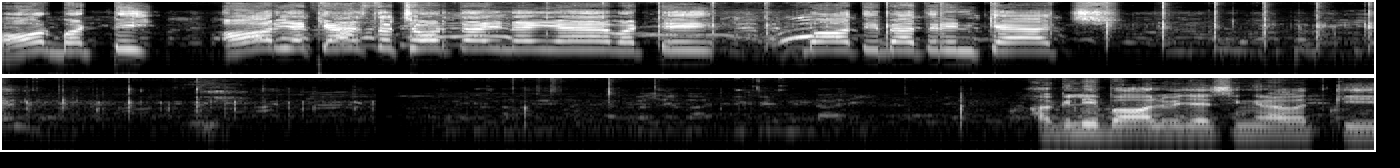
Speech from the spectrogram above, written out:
और बट्टी और ये कैच तो छोड़ता ही नहीं है बट्टी। बहुत ही बेहतरीन कैच। अगली बॉल विजय सिंह रावत की।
